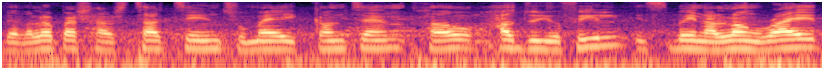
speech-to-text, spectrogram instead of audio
Developers are starting to make content. How how do you feel? It's been a long ride.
